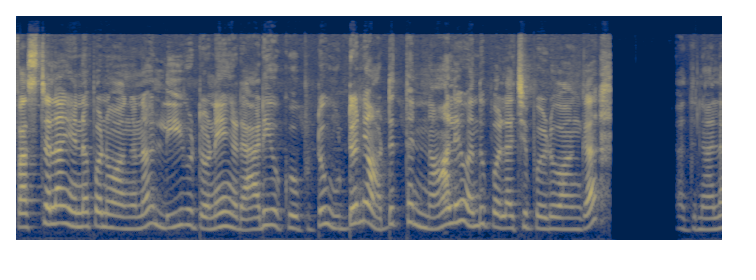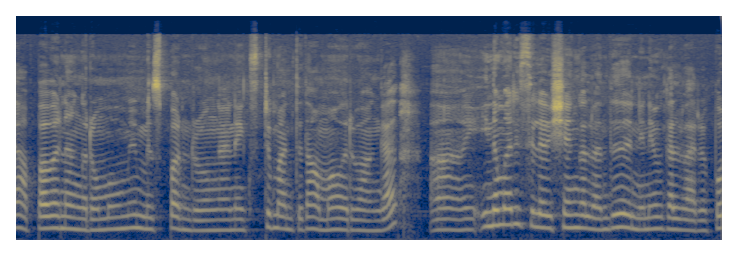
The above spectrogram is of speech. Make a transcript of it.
ஃபஸ்ட்டெல்லாம் என்ன பண்ணுவாங்கன்னா லீவ் விட்டோன்னே எங்கள் டேடியை கூப்பிட்டு உடனே அடுத்த நாளே வந்து பொள்ளாச்சி போயிடுவாங்க. அதனால அப்பாவை நாங்கள் ரொம்பவுமே மிஸ் பண்ணுறோங்க நெக்ஸ்ட் மந்த்து தான் அம்மா வருவாங்க. இந்த மாதிரி சில விஷயங்கள் வந்து நினைவுகள் வர்றப்போ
